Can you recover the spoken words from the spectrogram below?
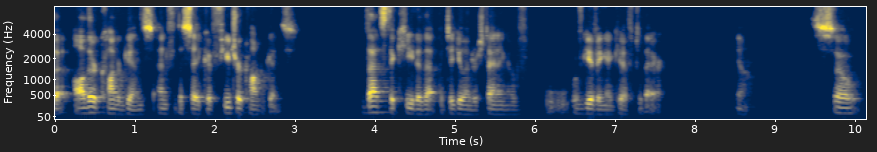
the other congregants and for the sake of future congregants. That's the key to that particular understanding of, of giving a gift there. Yeah. So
